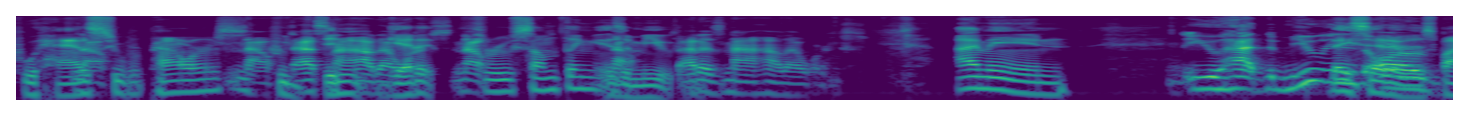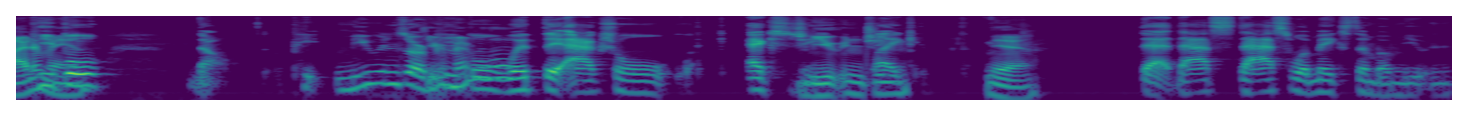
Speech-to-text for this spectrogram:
who has No. superpowers No, who that's didn't how that get works. it No. through something is a mutant. That is not how that works. I mean, You had the mutants said it are Spider-Man. people. No, pe- mutants are Do you remember people with the actual like X gene. Mutant gene? Like yeah, that. That's that's what makes them a mutant.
